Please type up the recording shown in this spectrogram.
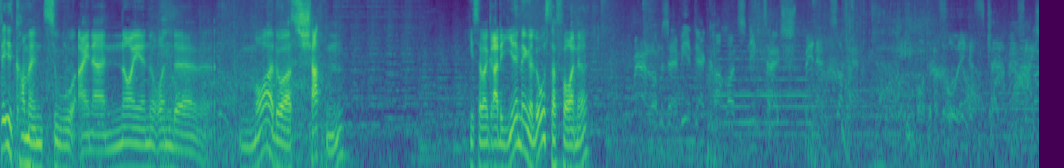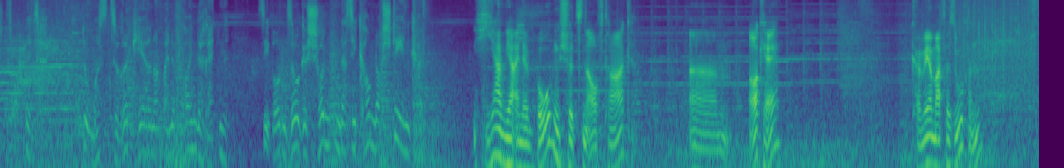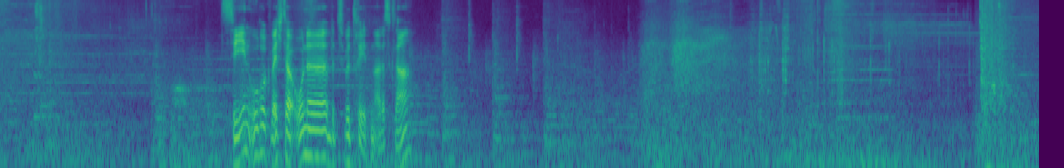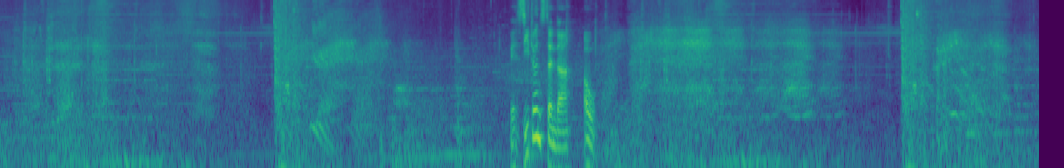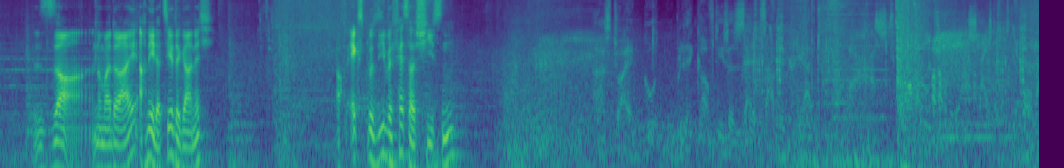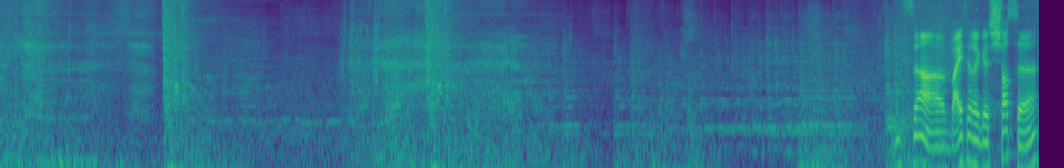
Willkommen zu einer neuen Runde Mordors Schatten. Hier ist aber gerade jede Menge los da vorne. Warum serviert der Koch uns nichts als Spinnensuppe? Ihm wurde befohlen, das Sklavenfleisch zu Bitte, du musst zurückkehren und meine Freunde retten. Sie wurden so geschunden, dass sie kaum noch stehen können. Hier haben wir einen Bogenschützenauftrag. Ähm, okay. Können wir ja mal versuchen. 10 Uruk-Wächter ohne zu betreten, alles klar. Wer sieht uns denn da? Oh. So, Nummer 3. Ach nee, der zählte gar nicht. Auf explosive Fässer schießen. Weitere Geschosse.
